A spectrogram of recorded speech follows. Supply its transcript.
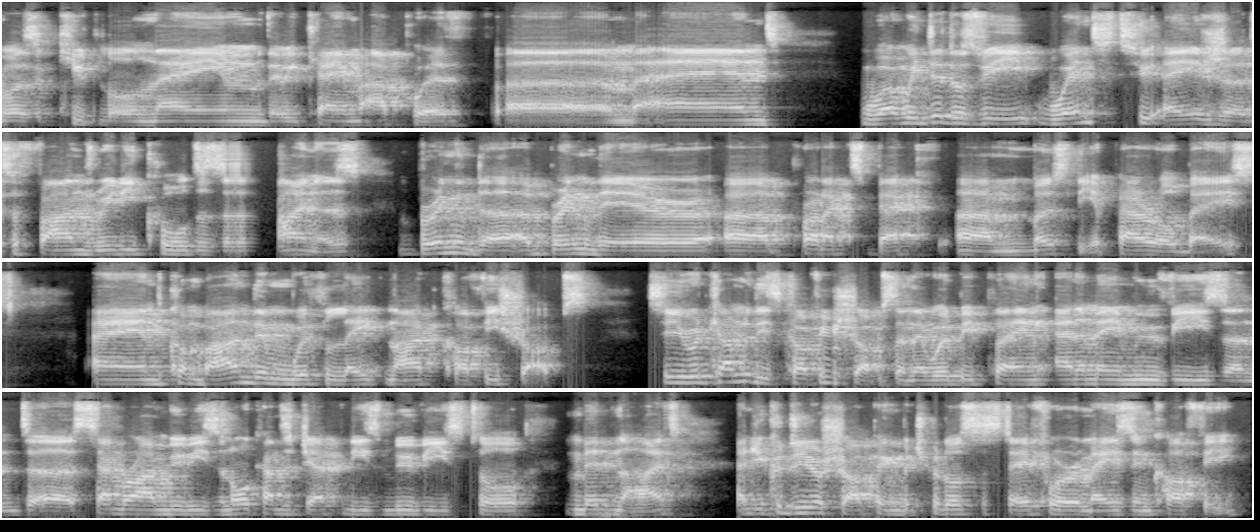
was a cute little name that we came up with, um, and what we did was we went to Asia to find really cool designers, bring the bring their uh, products back, um, mostly apparel based, and combine them with late night coffee shops. So you would come to these coffee shops and they would be playing anime movies and uh, samurai movies and all kinds of Japanese movies till midnight. And you could do your shopping, but you could also stay for amazing coffee.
